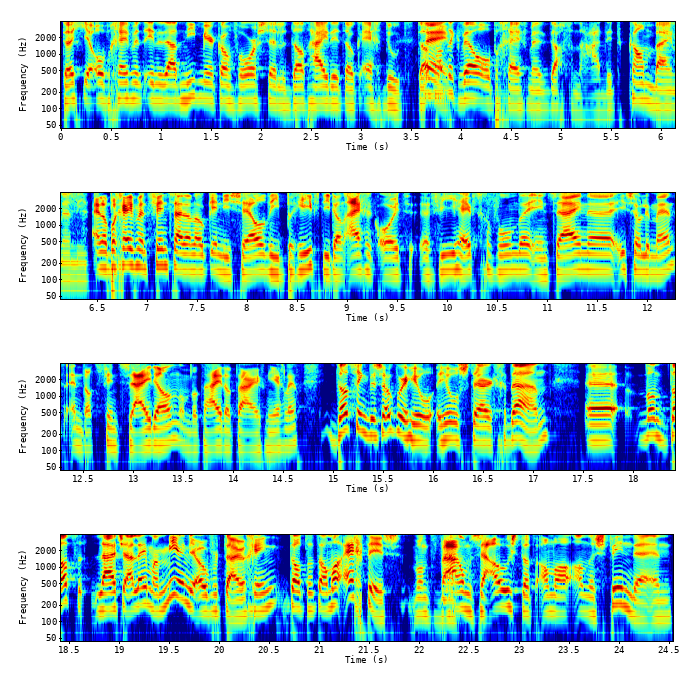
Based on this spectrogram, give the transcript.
dat je op een gegeven moment inderdaad niet meer kan voorstellen... dat hij dit ook echt doet. Dat Nee. had ik wel op een gegeven moment. Ik dacht van, nou, dit kan bijna niet. En op een gegeven moment vindt zij dan ook in die cel die brief die dan eigenlijk ooit eh, V heeft gevonden in zijn isolement. En dat vindt zij dan, omdat hij dat daar heeft neergelegd. Dat vind ik dus ook weer heel, heel sterk gedaan. Eh, want dat laat je alleen maar meer in die overtuiging dat het allemaal echt is. Want waarom zou ze dat allemaal anders vinden? En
